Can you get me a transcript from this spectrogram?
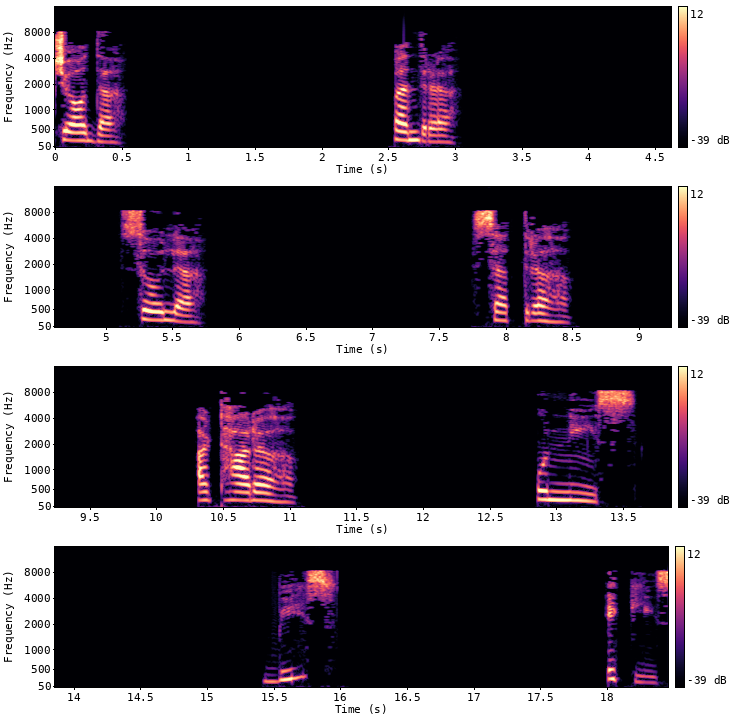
चौदह पंद्रह सोलह सत्रह अठारह उन्नीस बीस इक्कीस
